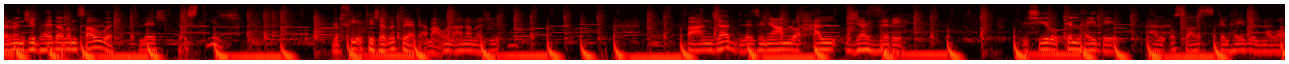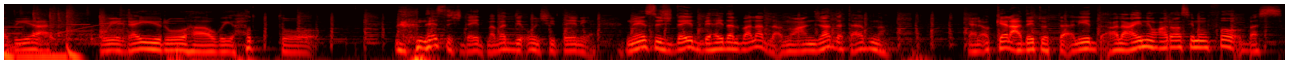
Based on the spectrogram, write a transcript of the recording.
كرمال نجيب هيدا المصور ليش؟ برستيج رفيقتي جابته يعني معقول أنا ما أجيبه؟ فعن جد لازم يعملوا حل جذري يشيلوا كل هيدي القصص كل هيدي المواضيع ويغيروها ويحطوا. ناس جديد ما بدي أقول شيء تاني. ناس جديد بهيدا البلد لأنه عن جد تعبنا. يعني okay العادات والتقاليد على عيني وعلى راسي من فوق بس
